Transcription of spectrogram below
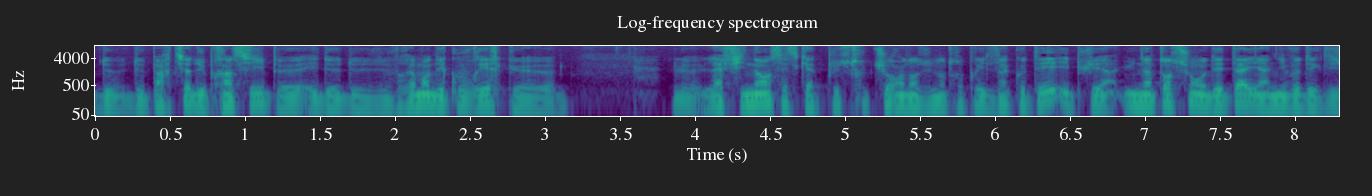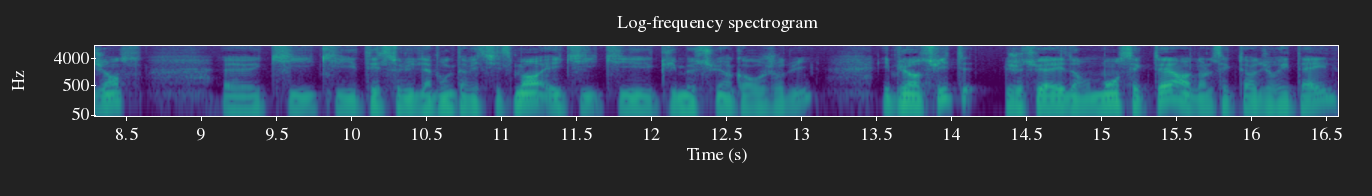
de, partir du principe euh, et de, vraiment découvrir que la finance est ce qu'il y a de plus structurant dans une entreprise d'un côté, et puis un- une attention au détail un niveau d'exigence euh, qui, qui était celui de la banque d'investissement et qui, qui, qui me suit encore aujourd'hui. Et puis ensuite, je suis allé dans mon secteur, dans le secteur du retail,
